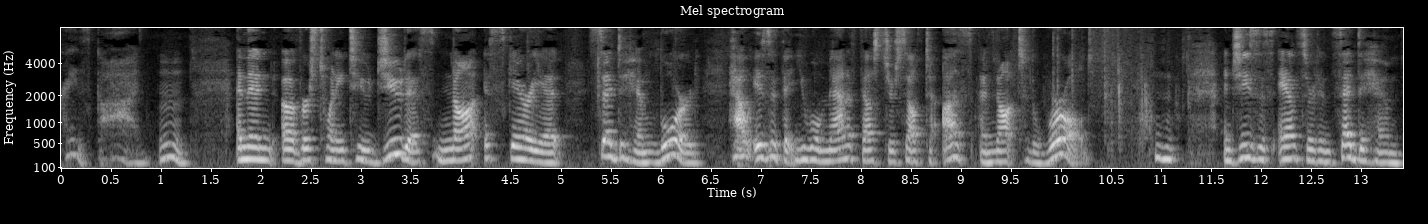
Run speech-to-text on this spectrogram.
Praise God. Mm. And then uh, verse 22 Judas, not Iscariot, said to him, Lord, how is it that you will manifest yourself to us and not to the world? and Jesus answered and said to him,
